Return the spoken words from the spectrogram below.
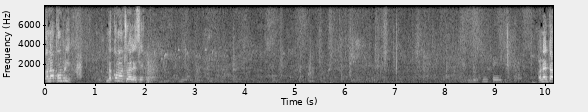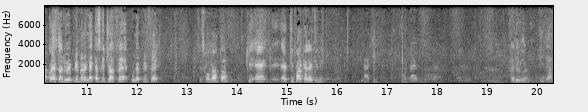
On a compris. Mais comment tu as laissé? On est d'accord, ça ne devait plus, mais maintenant, qu'est-ce que tu as fait pour ne plus faire? C'est ce qu'on veut entendre. Qui est, est- tu parles quelle ethnie? Dida.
